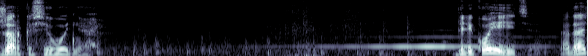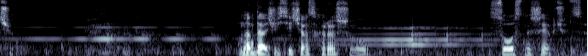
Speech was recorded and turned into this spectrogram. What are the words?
Жарко сегодня. Далеко едете? На дачу? На даче сейчас хорошо. Сосны шепчутся.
